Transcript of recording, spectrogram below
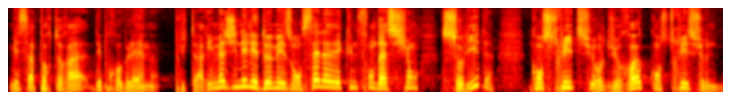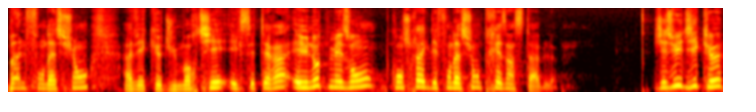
mais ça apportera des problèmes plus tard. Imaginez les deux maisons, celle avec une fondation solide, construite sur du roc, construite sur une bonne fondation, avec du mortier, etc. Et une autre maison construite avec des fondations très instables. Jésus dit que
